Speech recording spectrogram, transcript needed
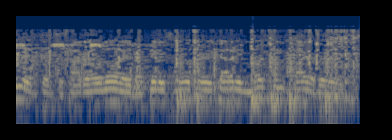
Field from Chicago, Illinois, the Phoenix Military Academy Marching Firebirds.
